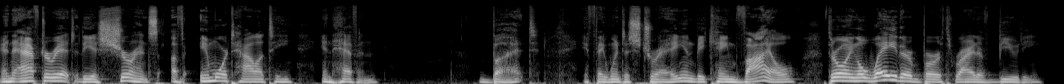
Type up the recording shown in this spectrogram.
and after it the assurance of immortality in heaven. But if they went astray and became vile, throwing away their birthright of beauty,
